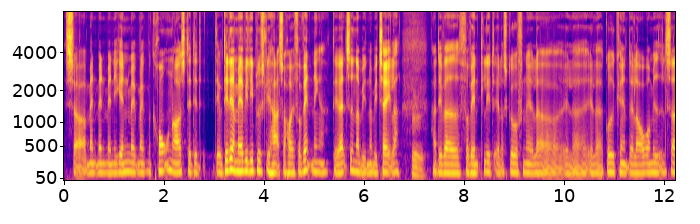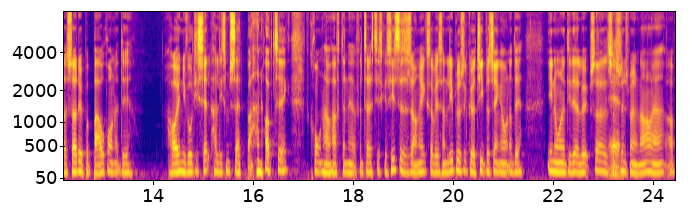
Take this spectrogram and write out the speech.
Så, men, men, men igen med, med, med kronen også, det, det, det er jo det der med, at vi lige pludselig har så høje forventninger. Det er jo altid, når vi, når vi taler, Mm. har det været forventeligt, eller skuffende, eller, eller, eller godkendt, eller overmiddel, så, så er det jo på baggrund af det høje niveau, de selv har ligesom sat barn op til. Ikke? Kron har jo haft den her fantastiske sidste sæson, ikke? så hvis han lige pludselig kører 10 placeringer under det, i nogle af de der løb, så, ja. så synes man, nå ja, og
